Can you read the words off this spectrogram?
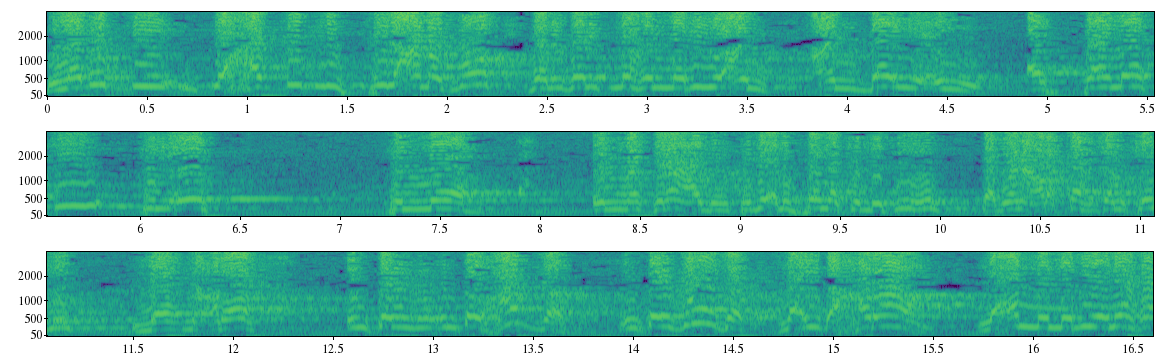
لابد تحدد لي السلعة مضبوط. ولذلك نهى النبي عن عن بيع السمك في الإيه؟ في الماء. المزرعة دي تبيع السمك اللي فيه. طب وأنا عرفتها كم كيلو؟ لا ما أعرفش. أنت أنت وحظك. أنت وزوجك لا يبقى حرام. لأن النبي نهى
